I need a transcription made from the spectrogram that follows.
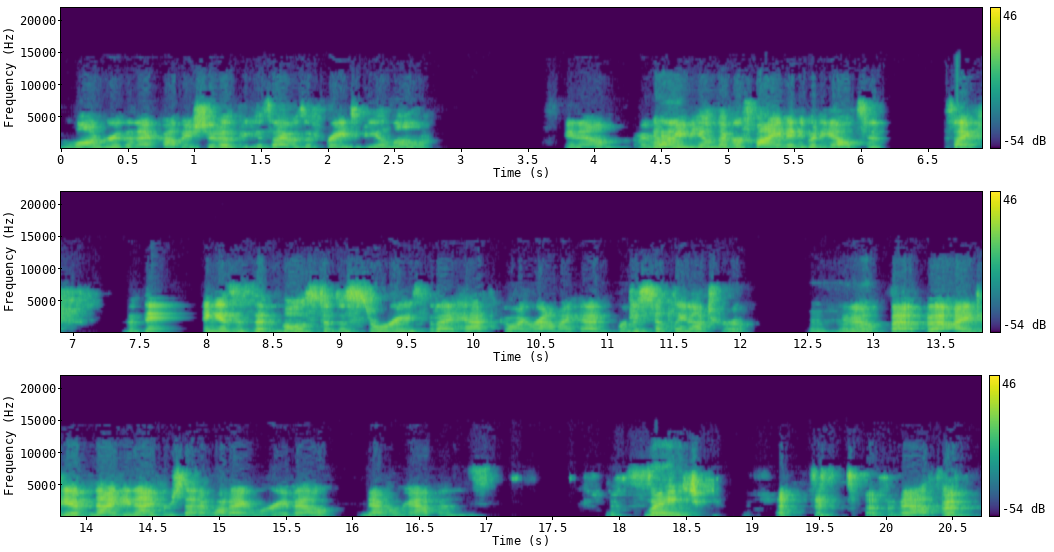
longer than i probably should have because i was afraid to be alone you know I mean, yeah. maybe i'll never find anybody else and it's like the thing is is that most of the stories that i have going around my head were just simply not true mm-hmm. you know that the idea of 99% of what i worry about never happens right just doesn't happen.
